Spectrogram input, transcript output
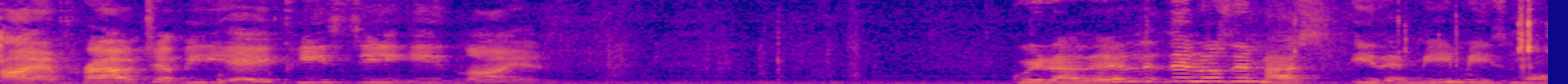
I am proud to be a PCE Lion. Cuidaré de los demás y de mí mismo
